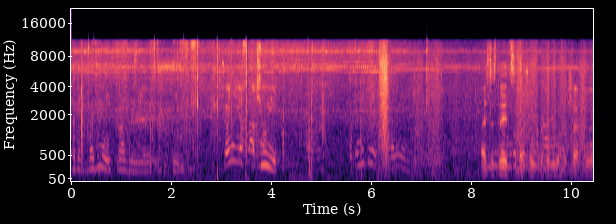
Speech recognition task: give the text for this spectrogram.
где-то в воде, они сразу ее Что они ее сразу? чуют. А если встретится большой крокодил большая акула?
